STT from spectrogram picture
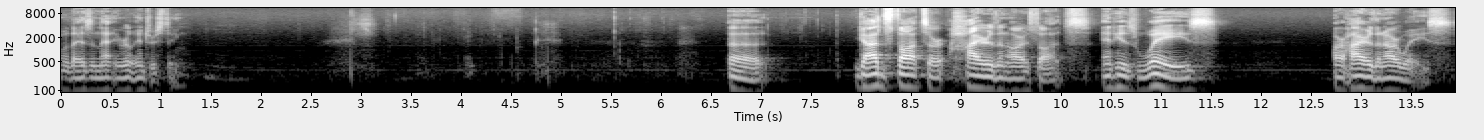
Well, isn't that real interesting? Uh, God's thoughts are higher than our thoughts, and his ways are higher than our ways.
